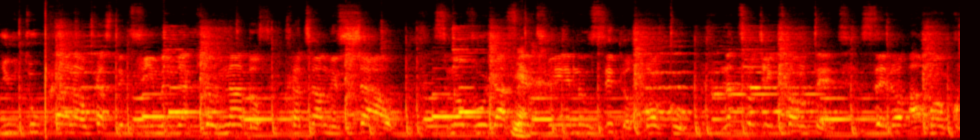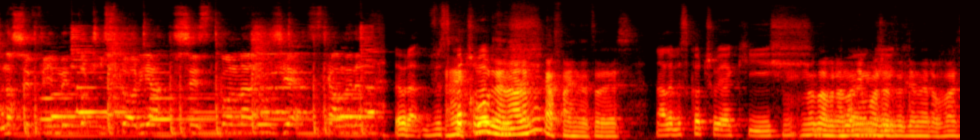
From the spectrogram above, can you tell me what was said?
YouTube kanał Każdym filmem jak tornado Wkraczamy w szał Znowu razem Nie. Do boku Na co dzień content Zero amoku Nasze filmy to historia Wszystko na luzie Z kamerą Dobra, Ej, wyskoczył kurde, jakiś... no ale mega fajne to jest. No ale wyskoczył jakiś... No dobra, no nie może wygenerować,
